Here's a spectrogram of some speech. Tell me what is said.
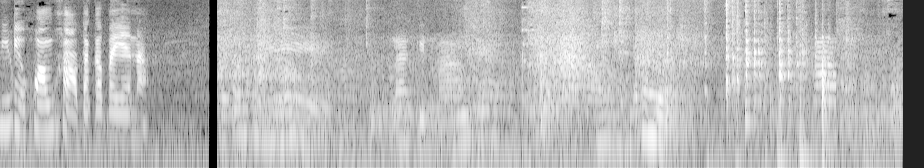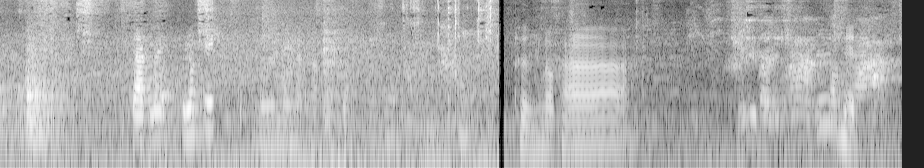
มีความขาตะกะแตนอะนี่น่ากินมากจัดเลยน้ำพริกมือนี้นะคะทุกคนถึงแล้วค่ะเห็ดอืม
